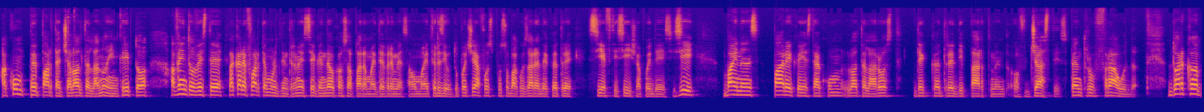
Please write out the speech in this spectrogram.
Acum, pe partea cealaltă, la noi în cripto, a venit o veste la care foarte mulți dintre noi se gândeau că o să apară mai devreme sau mai târziu. După ce a fost pus o acuzare de către CFTC și apoi de SEC, Binance pare că este acum luată la rost de către Department of Justice pentru fraudă. Doar că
